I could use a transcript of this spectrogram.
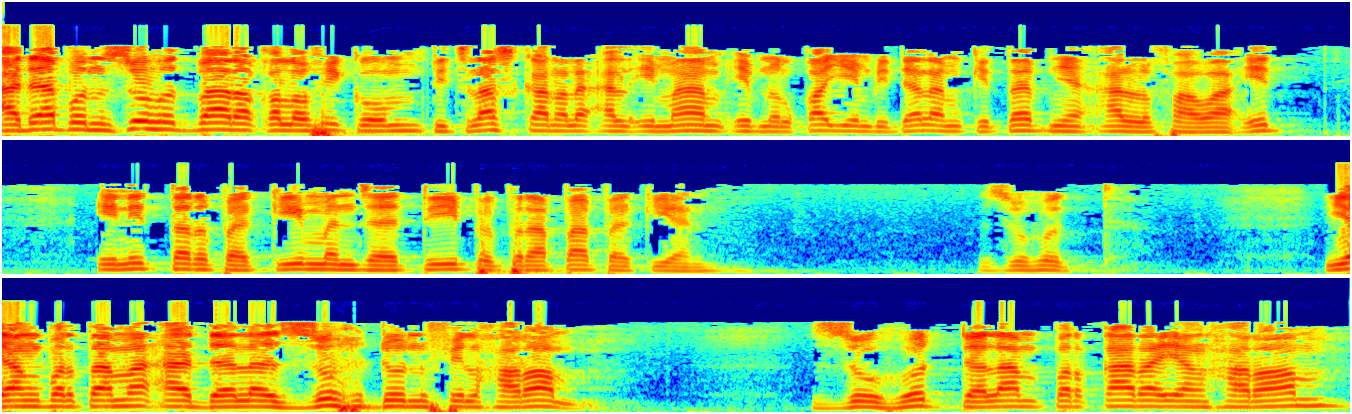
Adapun zuhud barakallahu fikum dijelaskan oleh Al-Imam Ibnul Qayyim di dalam kitabnya Al-Fawaid ini terbagi menjadi beberapa bagian. Zuhud yang pertama adalah zuhdun fil haram. Zuhud dalam perkara yang haram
